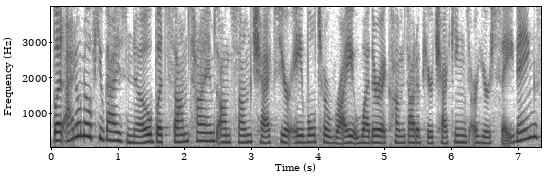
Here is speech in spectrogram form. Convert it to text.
But I don't know if you guys know, but sometimes on some checks, you're able to write whether it comes out of your checkings or your savings.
